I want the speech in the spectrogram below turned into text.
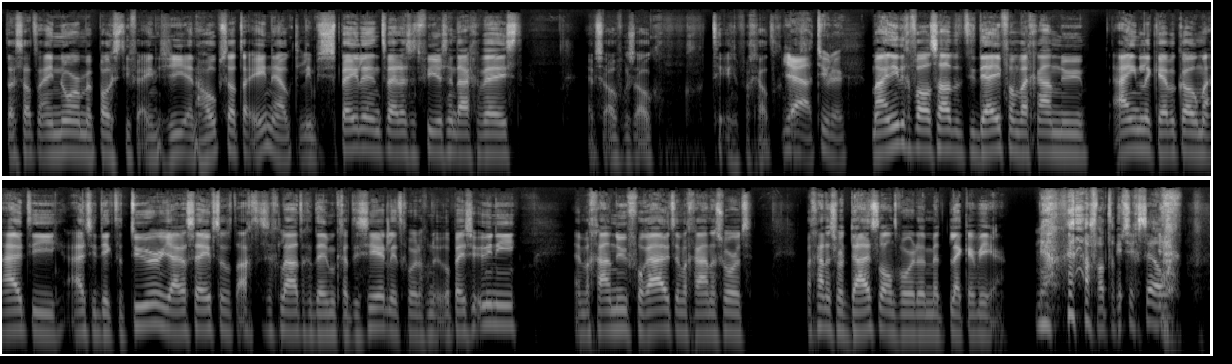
daar zat een enorme positieve energie en hoop zat daarin. Ook de Olympische Spelen in 2004 zijn daar geweest. Hebben ze overigens ook tering van geld gekost. tuurlijk. Maar in ieder geval, ze hadden het idee van wij gaan nu eindelijk hebben komen uit die, uit die dictatuur. Jaren 70 tot achter zich laten gedemocratiseerd, lid geworden van de Europese Unie. En we gaan nu vooruit en we gaan een soort, we gaan een soort Duitsland worden met lekker weer. Ja, wat op zichzelf.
